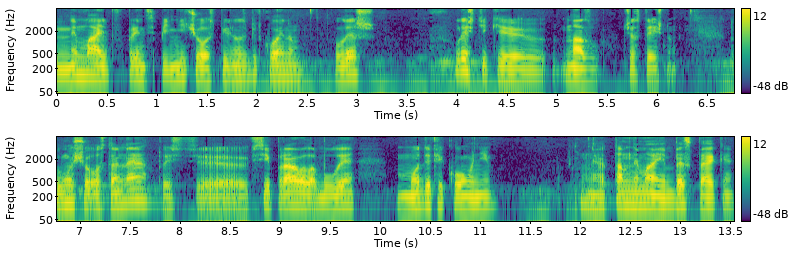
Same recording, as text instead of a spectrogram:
не мають в принципі нічого спільного з біткоїном, лише лиш тільки назву частично. Тому що остальне, то есть, е, всі правила були модифіковані, Е, там немає безпеки,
